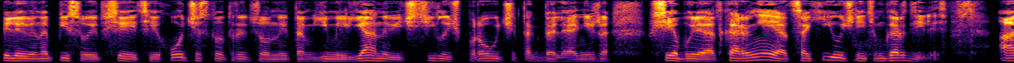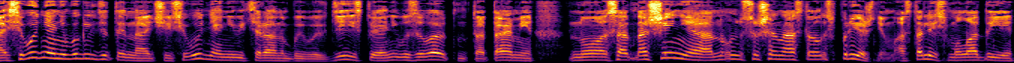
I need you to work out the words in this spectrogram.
Пелевин описывает все эти их отчества традиционные, там, Емельянович, Силыч, Проуч, и так далее. Они же все были от корней, от сахи очень этим гордились. А сегодня они выглядят иначе. Сегодня они ветераны боевых действий, они вызывают на татами, но соотношение, оно совершенно осталось прежним. Остались молодые,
